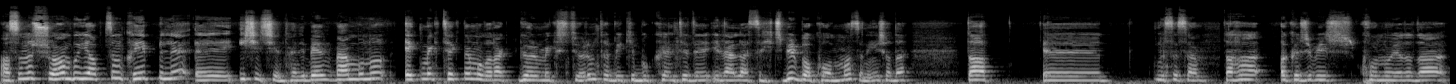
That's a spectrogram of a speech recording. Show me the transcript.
aslında şu an bu yaptığım kayıp bile e, iş için. Hani ben ben bunu ekmek teknem olarak görmek istiyorum. Tabii ki bu kalitede ilerlerse hiçbir bok olmaz. Hani inşallah daha e, nasıl desem daha akıcı bir konu ya da daha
